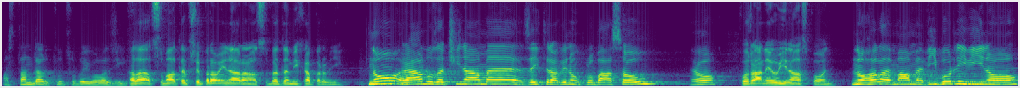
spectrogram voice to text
a standardu, co bývala dřív. Ale a co máte připravený na ráno, co budete míchat první? No, ráno začínáme zítra vinou klobásou, jo. Pořádný vína aspoň? No hele, máme výborný víno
